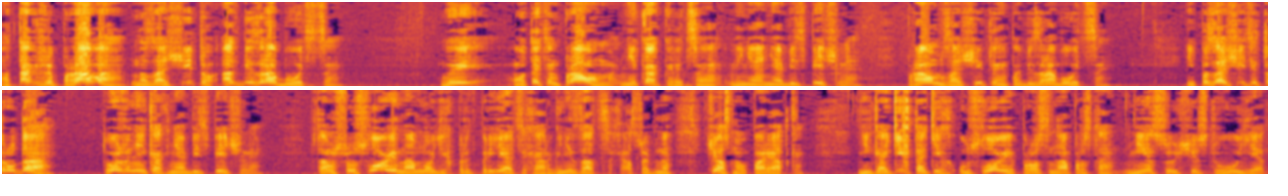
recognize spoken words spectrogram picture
а также право на защиту от безработицы. Вы вот этим правом никак, говорится, меня не обеспечили. Правом защиты по безработице. И по защите труда тоже никак не обеспечили. Потому что условия на многих предприятиях и организациях, особенно частного порядка, никаких таких условий просто-напросто не существует.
